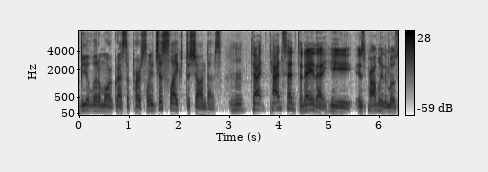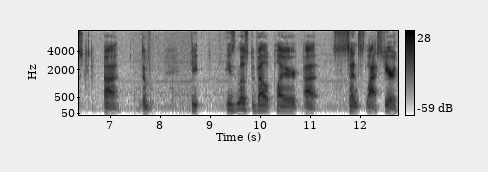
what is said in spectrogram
be a little more aggressive personally, just like D'Shawn does. Mm-hmm. Tad, Tad, said today that he is probably the most uh, de- he he's the most developed player uh, since last year.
